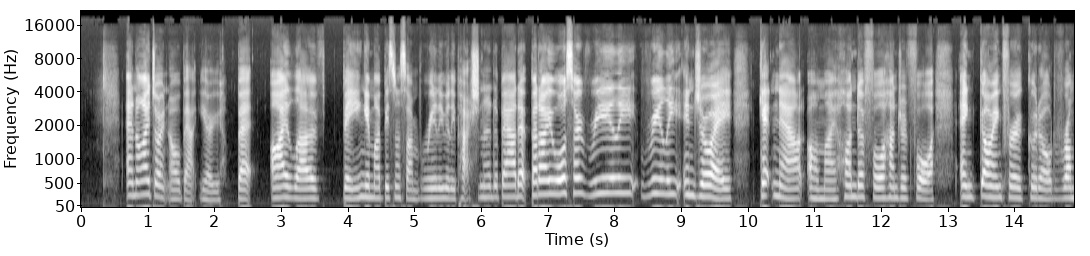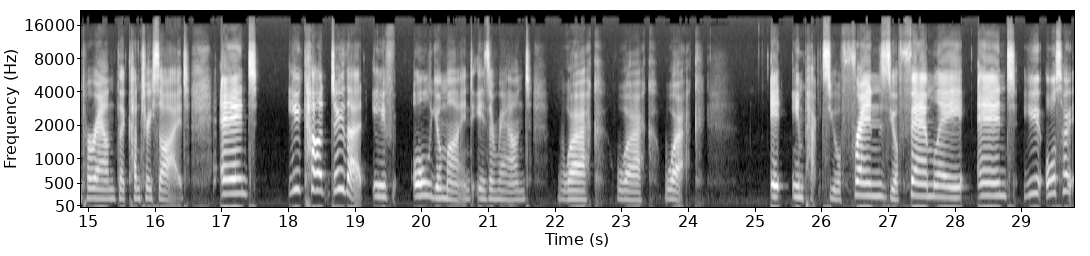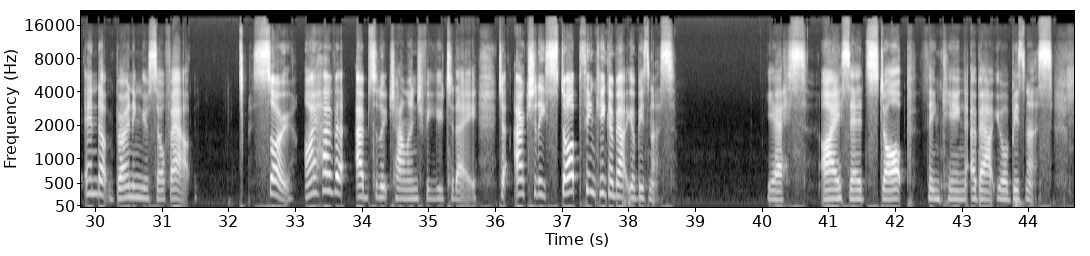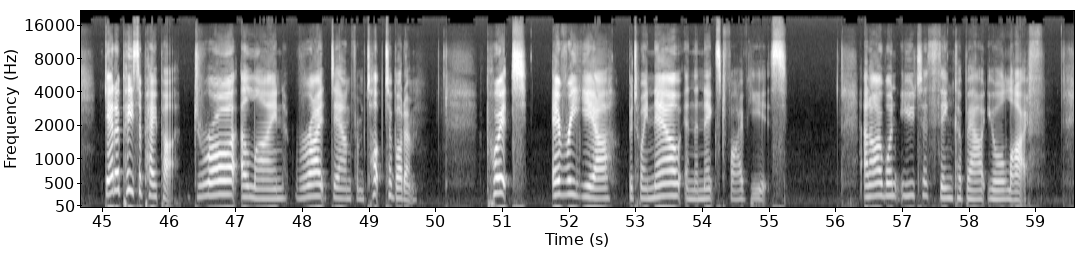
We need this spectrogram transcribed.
And I don't know about you, but I love being in my business. I'm really, really passionate about it. But I also really, really enjoy getting out on my Honda 404 and going for a good old romp around the countryside. And you can't do that if all your mind is around work, work, work. It impacts your friends, your family, and you also end up burning yourself out. So, I have an absolute challenge for you today to actually stop thinking about your business. Yes, I said stop thinking about your business. Get a piece of paper, draw a line right down from top to bottom. Put every year between now and the next five years. And I want you to think about your life.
